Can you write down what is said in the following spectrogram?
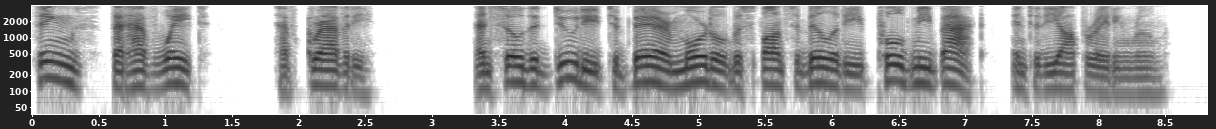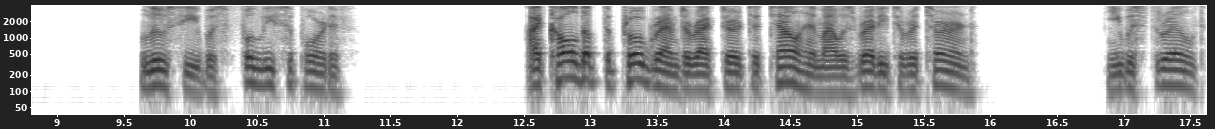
Things that have weight have gravity. And so the duty to bear mortal responsibility pulled me back into the operating room. Lucy was fully supportive. I called up the program director to tell him I was ready to return. He was thrilled.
